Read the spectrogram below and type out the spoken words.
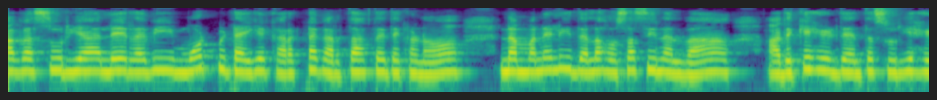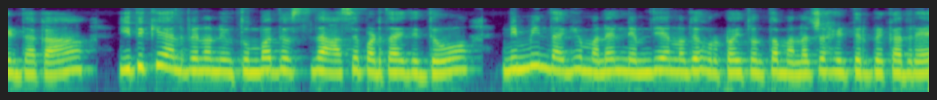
ಆಗ ಸೂರ್ಯ, ಲೇ ರವಿ, ಮೋಟ್ ಮಿಠಾಯಿಗೆ ಕರೆಕ್ಟಾಗಿ ಅರ್ಥ ಆಗ್ತಾ ಕಣೋ ನಮ್ಮ ಮನೇಲಿ ಇದೆಲ್ಲ ಹೊಸ ಸೀನ್ ಅಲ್ವಾ? ಅದಕ್ಕೆ ಹೇಳಿದೆ ಅಂತ ಸೂರ್ಯ ಹೇಳಿದಾಗ, ಇದಕ್ಕೆ ಅಲ್ವೇನೋ ನೀವು ತುಂಬಾ ದಿವಸದಿಂದ ಆಸೆ ಪಡ್ತಾ ಇದ್ದಿದ್ದು, ನಿಮ್ಮಿಂದಾಗಿ ಮನೇಲಿ ನೆಮ್ಮದಿ ಅನ್ನೋದೇ ಹೊರಟೋಯ್ತು ಅಂತ ಮನೋಜ ಹೇಳ್ತಿರ್ಬೇಕಾದ್ರೆ,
